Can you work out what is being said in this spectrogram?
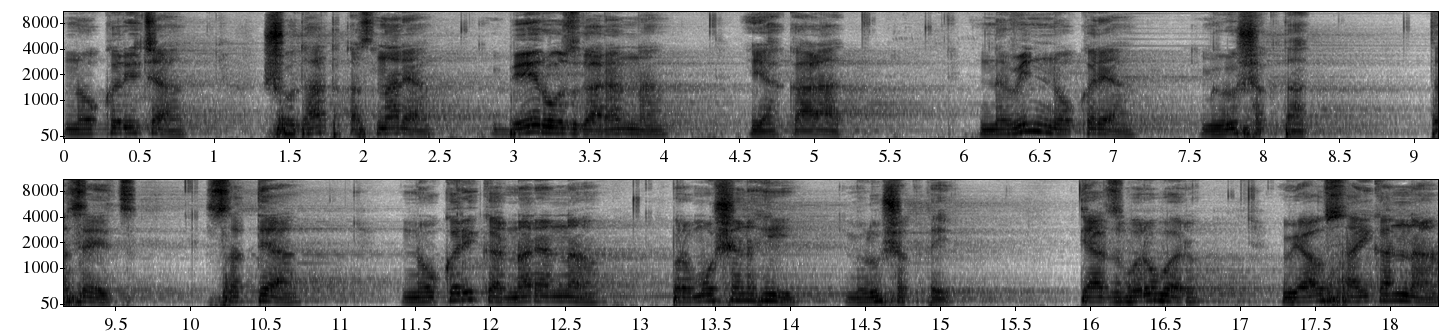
नोकरीच्या शोधात असणाऱ्या बेरोजगारांना या काळात नवीन नोकऱ्या मिळू शकतात. तसेच सध्या नोकरी करणाऱ्यांना प्रमोशनही मिळू शकते. त्याचबरोबर व्यावसायिकांना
